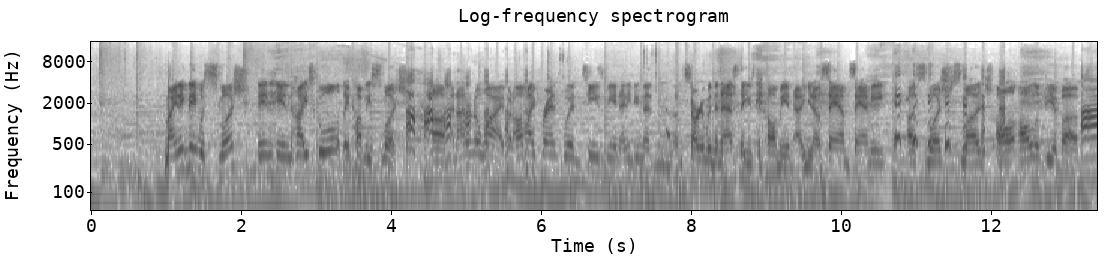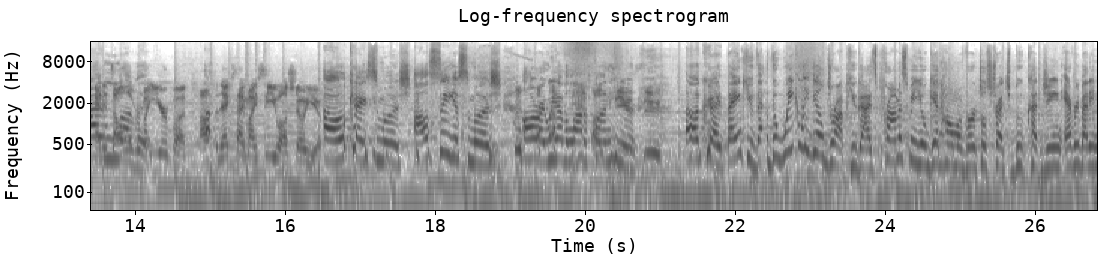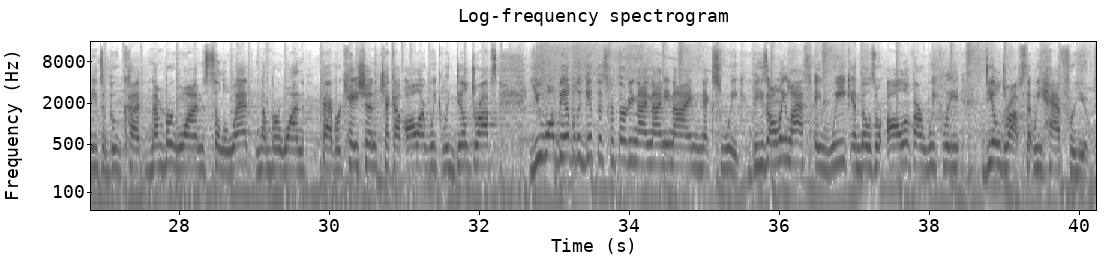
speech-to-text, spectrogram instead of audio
My nickname was Smush in, in high school. They called me Smush. Um, and I don't know why, but all my friends would tease me and anything that started with an S, they used to call me, uh, you know, Sam, Sammy, uh, Smush, Smudge, all, all of the above. I and it's all over it. my yearbook. Uh, the next time I see you, I'll show you. Oh, okay, Smush. I'll see you, Smush. All right, we have a lot of fun you here. soon. Okay, thank you. That, the weekly deal drop, you guys. Promise me you'll get home a virtual stretch boot cut jean. Everybody needs a boot cut. Number one silhouette, number one fabrication. Check out all our weekly deal drops. You won't be able to get this for $39.99 next week. These only last a week, and those are all of our weekly deal drops that we have for you.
